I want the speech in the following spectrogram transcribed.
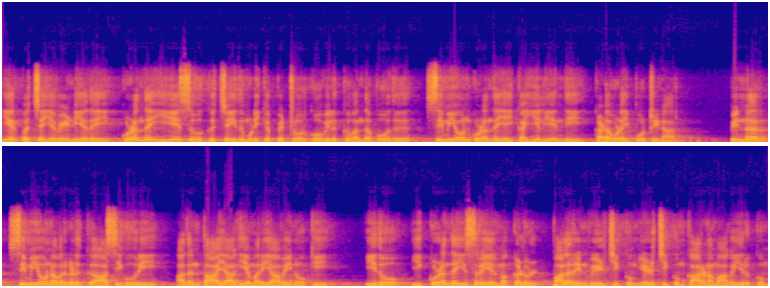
ஏற்பச் செய்ய வேண்டியதை குழந்தை இயேசுவுக்கு செய்து முடிக்க பெற்றோர் கோவிலுக்கு வந்தபோது சிமியோன் குழந்தையை கையில் ஏந்தி கடவுளை போற்றினார். பின்னர் சிமியோன் அவர்களுக்கு ஆசி கூறி அதன் தாயாகிய மரியாவை நோக்கி இதோ இக்குழந்தை இஸ்ரேல் மக்களுள் பலரின் வீழ்ச்சிக்கும் எழுச்சிக்கும் காரணமாக இருக்கும்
